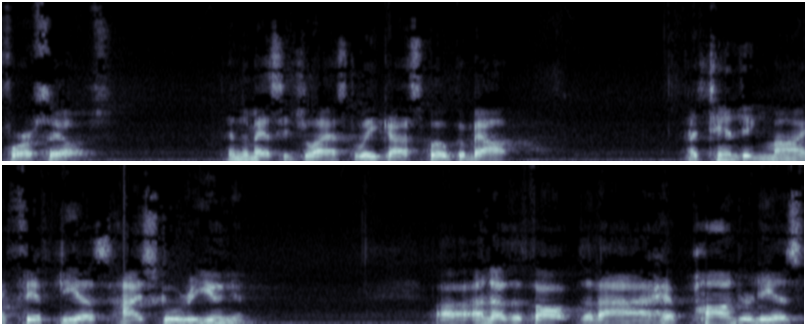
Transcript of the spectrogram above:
for ourselves. In the message last week, I spoke about attending my 50th high school reunion. Uh, another thought that I have pondered is,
